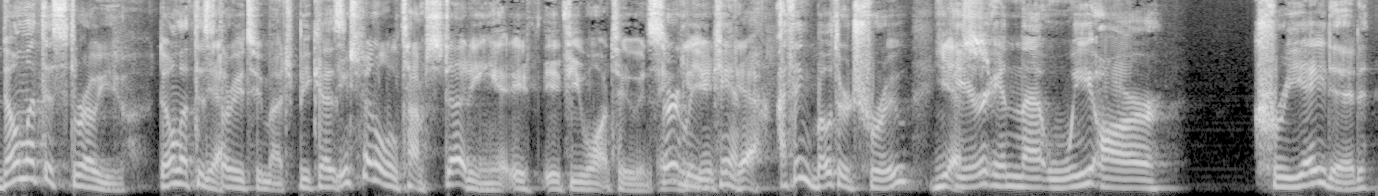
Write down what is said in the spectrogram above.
don't let this throw you. Don't let this yeah. throw you too much because you can spend a little time studying it if, if you want to. And, certainly and you can. Yeah. I think both are true yes. here in that we are created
